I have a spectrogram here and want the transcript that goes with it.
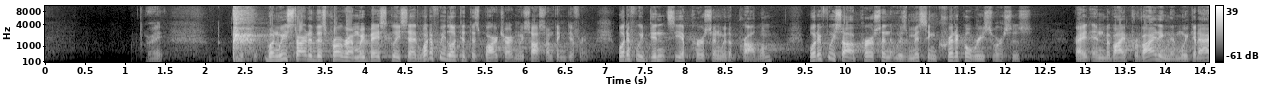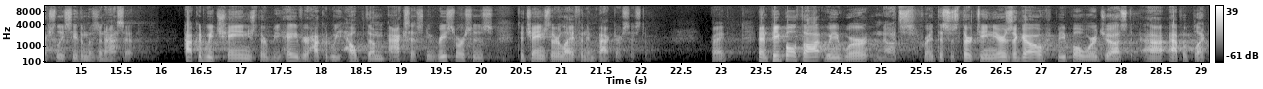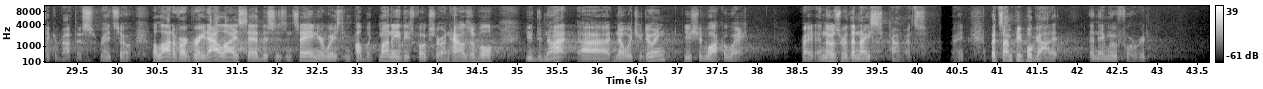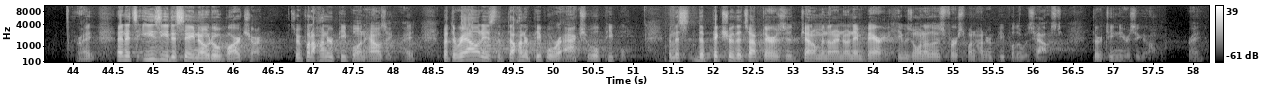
right? when we started this program, we basically said, what if we looked at this bar chart and we saw something different? What if we didn't see a person with a problem? What if we saw a person that was missing critical resources right? And by providing them, we could actually see them as an asset. How could we change their behavior? How could we help them access new resources to change their life and impact our system, right? And people thought we were nuts, right? This is 13 years ago. People were just uh, apoplectic about this, right? So a lot of our great allies said, this is insane, you're wasting public money, these folks are unhousable, you do not uh, know what you're doing, you should walk away, right? And those were the nice comments, right? But some people got it, and they moved forward, right? And it's easy to say no to a bar chart. So we put 100 people in housing, right? But the reality is that the 100 people were actual people. And this, the picture that's up there is a gentleman that I know named Barry. He was one of those first 100 people that was housed 13 years ago, right?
